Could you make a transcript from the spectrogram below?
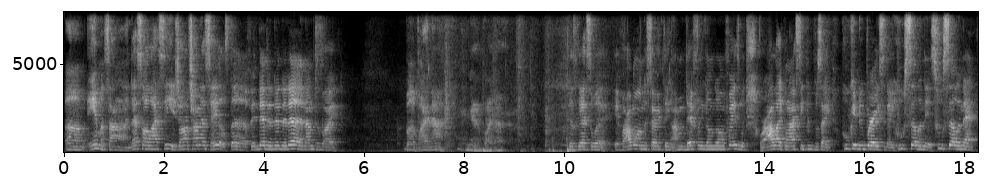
um Amazon. That's all I see is y'all trying to sell stuff and da da da da da and I'm just like but why not? Yeah, why not? Because guess what? If I want a certain thing, I'm definitely gonna go on Facebook. Or I like when I see people say, "Who can do braids today? Who's selling this? Who's selling that?"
